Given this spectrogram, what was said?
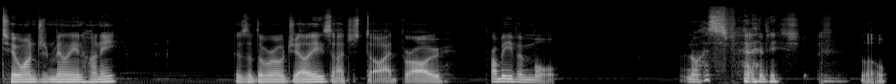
200 million honey? Because of the royal jellies? I just died, bro. Probably even more. Nice Spanish. Lol.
